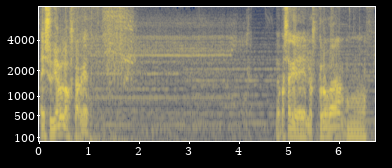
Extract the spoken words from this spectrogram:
En su día me los cargué. Lo que pasa que los Krogan... mm,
